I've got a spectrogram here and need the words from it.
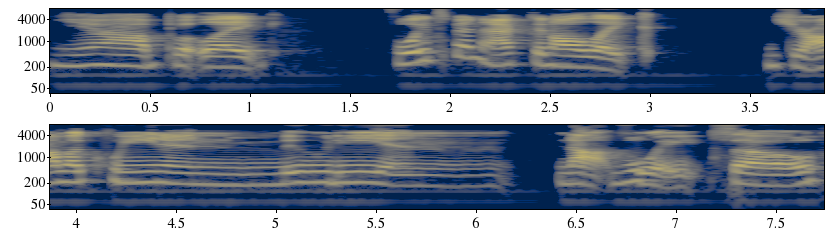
Yeah, but like Voight's been acting all like drama queen and moody and not Void, so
